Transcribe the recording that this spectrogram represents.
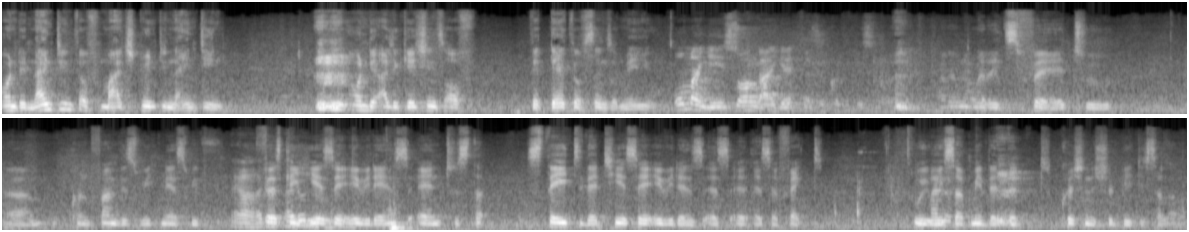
on the 19th of March 2019 on the allegations of the death of Senzo Meyiwa. uma ngiyisonga ke I don't know whether it's fair to um, confront this witness with Yeah, I firstly hearsay know. evidence and to sta state that hearsay evidence as a, as a fact. We, we submit that that question should be disallowed.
